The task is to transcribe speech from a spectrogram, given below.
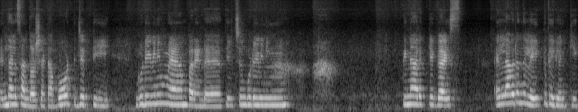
എന്തായാലും സന്തോഷം കേട്ടാ. Boat jetty. Good evening ma'am പറയണ്ട്. തിരിച്ചും ഗുഡ് ഈവനിങ് പിന്നെ ആരൊക്കെ ഗൈസ് എല്ലാവരും ഒന്ന് ലൈക്ക് തരും എനിക്ക്?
